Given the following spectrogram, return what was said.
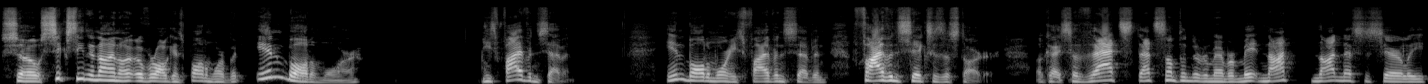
So 16 to 9 overall against Baltimore, but in Baltimore, he's 5 and 7. In Baltimore, he's 5 and 7, 5 and 6 as a starter. Okay, so that's that's something to remember. Not not necessarily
